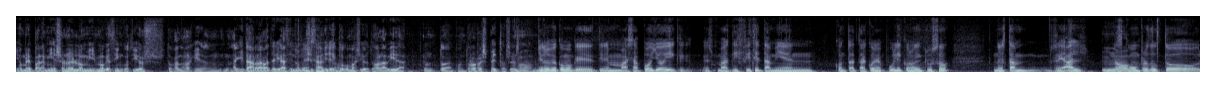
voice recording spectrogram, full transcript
Y hombre, para mí eso no es lo mismo que cinco tíos tocando la, gui- la guitarra, la batería, haciendo música Exacto. en directo como ha sido toda la vida, con, toda- con todos los respetos. ¿eh? No- Yo lo veo como que tienen más apoyo y que es más difícil también contactar con el público, ¿no? Incluso no es tan real. No. Es como un producto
